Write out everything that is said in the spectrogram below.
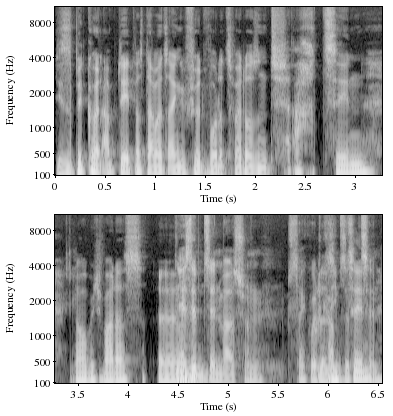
dieses Bitcoin-Update, was damals eingeführt wurde, 2018, glaube ich, war das. Ähm, ne, 17 war es schon. Segwit oder 17. 17.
